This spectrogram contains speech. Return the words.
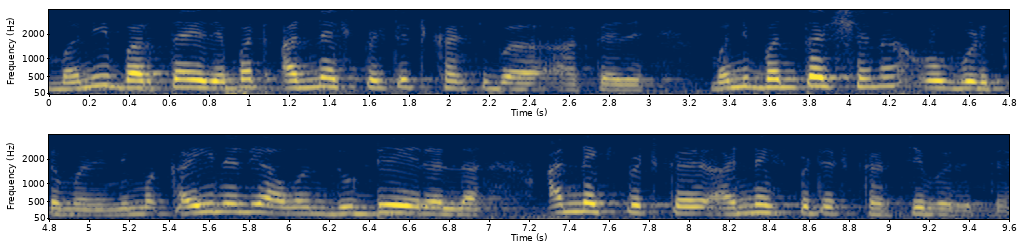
ಮನಿ ಬರ್ತಾ ಇದೆ ಬಟ್ ಅನ್ಎಕ್ಸ್ಪೆಕ್ಟೆಡ್ ಖರ್ಚು ಬ, ಆಗ್ತಾ ಇದೆ. ಮನಿ ಬಂದ ತಕ್ಷಣ ಹೋಗ್ಬಿಡುತ್ತೆ ಮನಿ ನಿಮ್ಮ ಕೈನಲ್ಲಿ ಆ ಒಂದು ದುಡ್ಡೇ ಇರಲ್ಲ. ಅನ್ಎಕ್ಸ್ಪೆಕ್ಟ್ ಕ ಅನ್ಎಕ್ಸ್ಪೆಕ್ಟೆಡ್ ಖರ್ಚು ಬರುತ್ತೆ.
